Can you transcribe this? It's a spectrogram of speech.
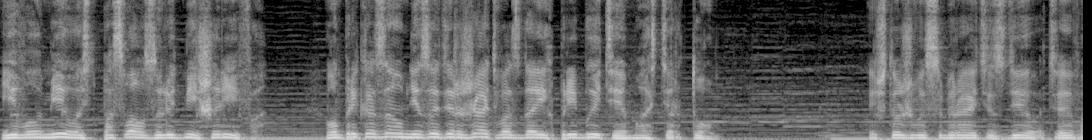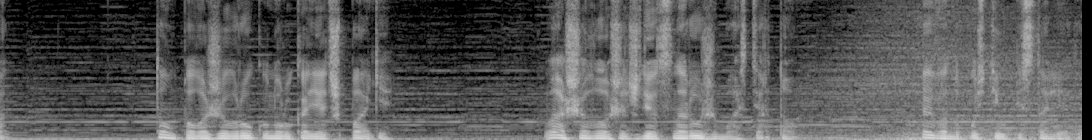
«Его милость послал за людьми шерифа», он приказал мне задержать вас до их прибытия, мастер Том. И что же вы собираетесь делать, Эван? Том положил руку на рукоять шпаги. Ваша лошадь ждет снаружи, мастер Том. Эван опустил пистолеты.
